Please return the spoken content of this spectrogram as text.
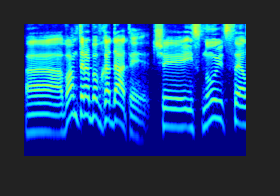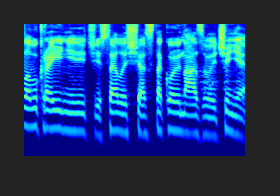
А, Вам треба вгадати, чи існують села в Україні, чи селища з такою назвою, чи ні.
